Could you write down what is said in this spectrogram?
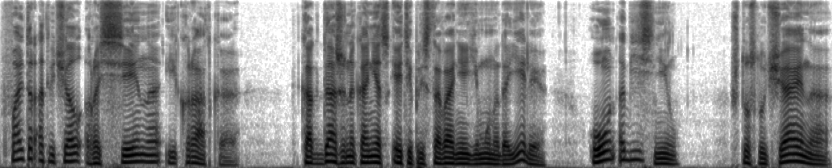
Фальтер отвечал рассеянно и кратко. Когда же, наконец, эти приставания ему надоели, он объяснил, что случайно,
